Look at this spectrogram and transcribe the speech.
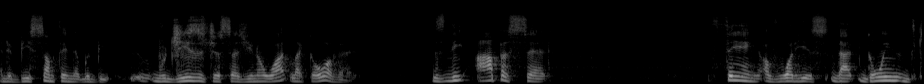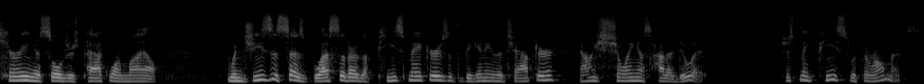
and it'd be something that would be where Jesus just says, you know what, let go of it. This is the opposite thing of what he is that going carrying a soldier's pack one mile. When Jesus says, Blessed are the peacemakers at the beginning of the chapter, now he's showing us how to do it. Just make peace with the Romans.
